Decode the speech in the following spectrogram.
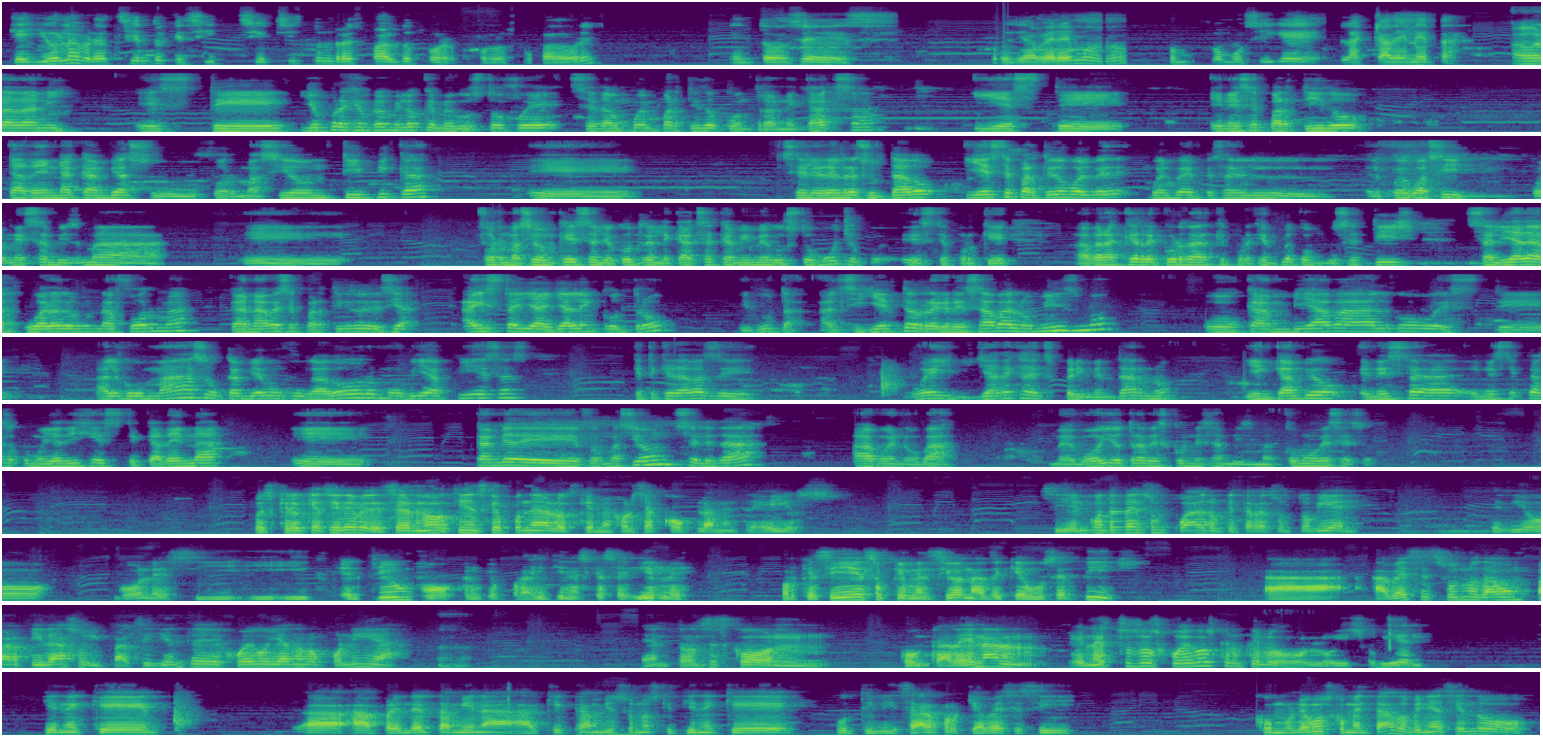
Que yo la verdad siento que sí, sí existe un respaldo por, los jugadores. Entonces, pues ya veremos, ¿no? cómo sigue la cadeneta. Ahora, Dani, este, yo, por ejemplo, a mí lo que me gustó fue, se da un buen partido contra Necaxa y este, en ese partido Cadena cambia su formación típica, eh, se le da el resultado y este partido vuelve, vuelve a empezar el, juego así, con esa misma eh, formación que salió contra el Necaxa, que a mí me gustó mucho, este, porque Habrá que recordar que, por ejemplo, con Bucetich salía de jugar de una forma, ganaba ese partido y decía, ahí está ya, ya la encontró, y puta, al siguiente o regresaba lo mismo, o cambiaba algo, este, algo más, o cambiaba un jugador, movía piezas, que te quedabas de, güey, ya deja de experimentar, ¿no? Y en cambio, en, esta, en este caso, como ya dije, este cadena eh, cambia de formación, se le da ah, bueno, va, me voy otra vez con esa misma. ¿Cómo ves eso? Pues creo que así debe de ser, ¿no? Tienes que poner a los que mejor se acoplan entre ellos. Si encontraste un cuadro que te resultó bien, te dio goles y, el triunfo, creo que por ahí tienes que seguirle. Porque sí, eso que mencionas de que Bucetich, a, a veces uno daba un partidazo y para el siguiente juego ya no lo ponía. Entonces con, Cadena en estos dos juegos creo que lo, hizo bien. Tiene que aprender también a, qué cambios son los que tiene que utilizar, porque a veces sí, como lo hemos comentado, venía haciendo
